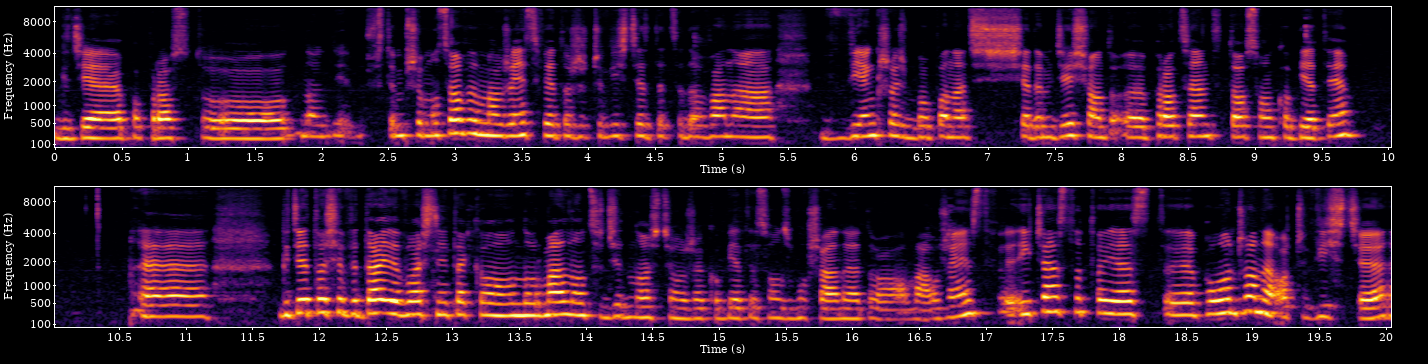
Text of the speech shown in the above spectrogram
gdzie po prostu no, w tym przymusowym małżeństwie to rzeczywiście zdecydowana większość, bo ponad 70% to są kobiety. E, gdzie to się wydaje właśnie taką normalną codziennością, że kobiety są zmuszane do małżeństw i często to jest e, połączone oczywiście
